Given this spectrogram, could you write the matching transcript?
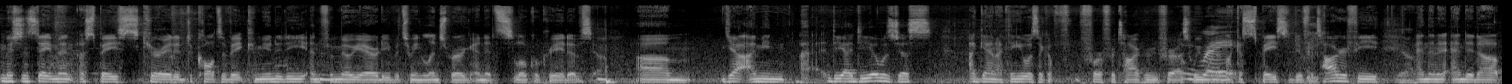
mission statement a space curated to cultivate community and familiarity between Lynchburg and its local creatives. Um, yeah, I mean, the idea was just, again, I think it was like a f- for photography for us. We wanted like a space to do photography, Yeah. and then it ended up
